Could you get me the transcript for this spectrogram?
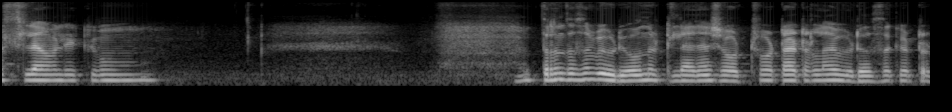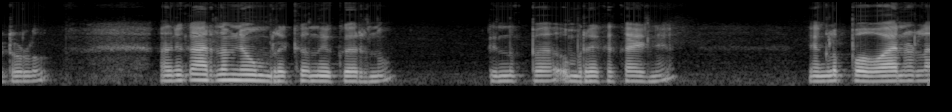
അസ്സാം വലൈക്കും ഇത്രയും ദിവസം വീഡിയോ ഒന്നും ഇട്ടില്ല ഞാൻ ഷോർട്ട് ഷോർട്ടായിട്ടുള്ള വീഡിയോസൊക്കെ ഇട്ടിട്ടുള്ളൂ. അതിന് കാരണം ഞാൻ ഉമ്രയ്ക്ക് വന്നേക്കുമായിരുന്നു ഇന്നിപ്പോൾ ഉമ്രയൊക്കെ കഴിഞ്ഞ് ഞങ്ങൾ പോകാനുള്ള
